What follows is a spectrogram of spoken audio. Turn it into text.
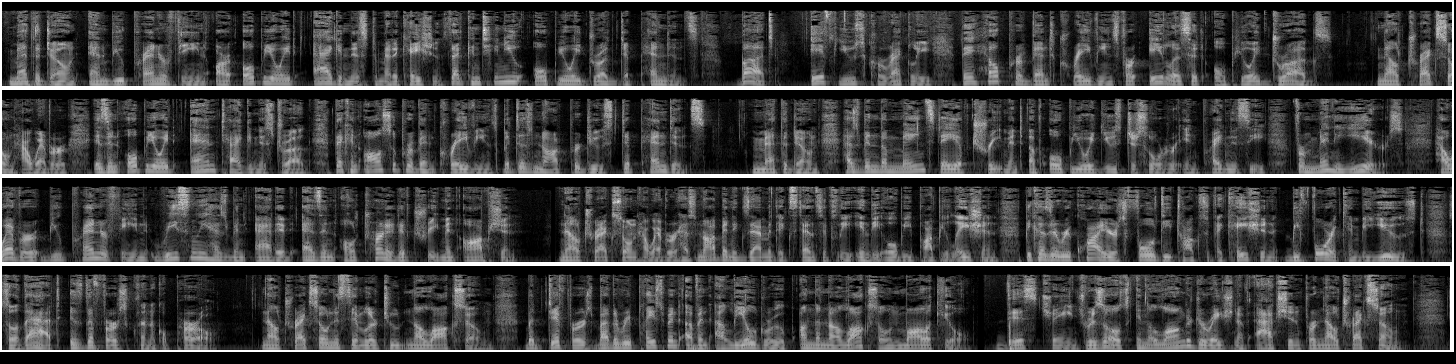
Methadone and buprenorphine are opioid agonist medications that continue opioid drug dependence but if used correctly, they help prevent cravings for illicit opioid drugs. Naltrexone, however, is an opioid antagonist drug that can also prevent cravings but does not produce dependence. Methadone has been the mainstay of treatment of opioid use disorder in pregnancy for many years. However, buprenorphine recently has been added as an alternative treatment option. Naltrexone, however, has not been examined extensively in the OB population because it requires full detoxification before it can be used. So that is the first clinical pearl. Naltrexone is similar to naloxone, but differs by the replacement of an allyl group on the naloxone molecule. This change results in a longer duration of action for naltrexone.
